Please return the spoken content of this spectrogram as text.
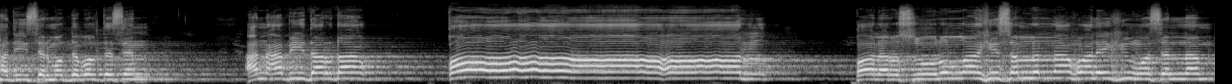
হাদিসের মধ্যে বলতেছেন আন আবি দারদা قال قال رسول الله صلى الله عليه وسلم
